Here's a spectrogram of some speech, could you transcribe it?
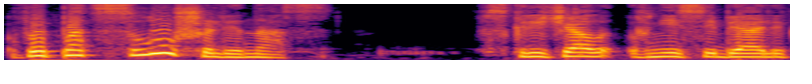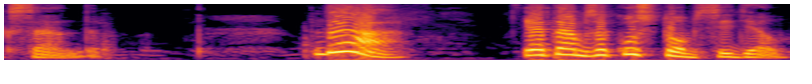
вы подслушали нас. — вскричал вне себя Александр. — Да, я там за кустом сидел.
